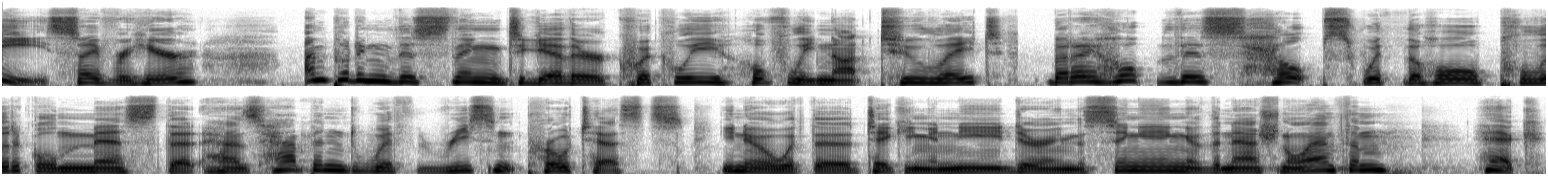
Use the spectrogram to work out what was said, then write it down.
Hey, Cypher here. I'm putting this thing together quickly, hopefully not too late, but I hope this helps with the whole political mess that has happened with recent protests. You know, with the taking a knee during the singing of the national anthem. Heck,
